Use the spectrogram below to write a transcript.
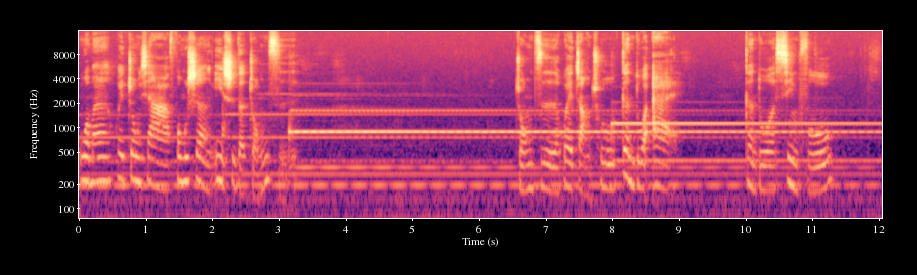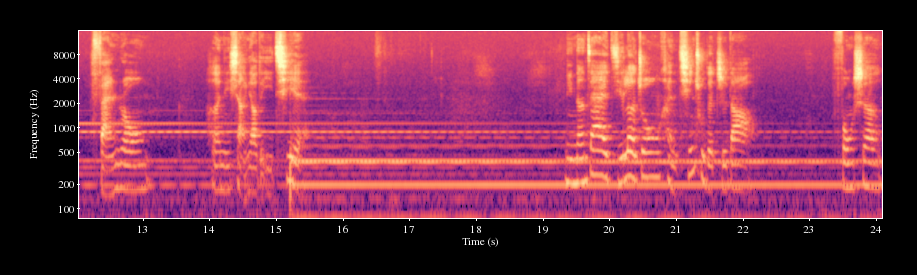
我们会种下丰盛意识的种子，种子会长出更多爱、更多幸福、繁荣。和你想要的一切，你能在极乐中很清楚的知道，丰盛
